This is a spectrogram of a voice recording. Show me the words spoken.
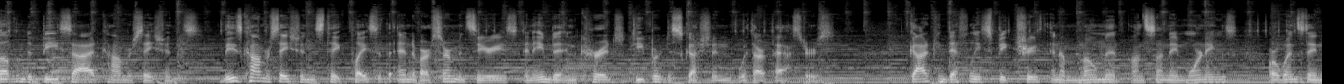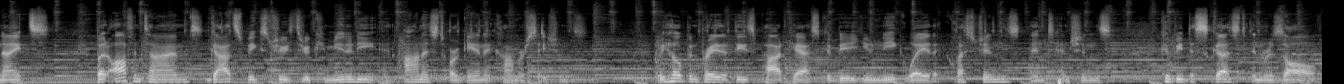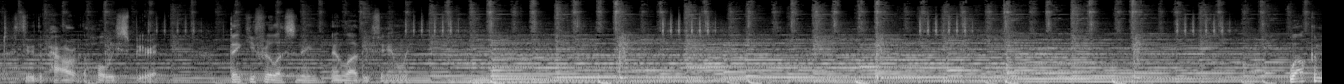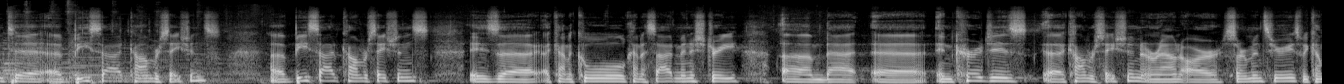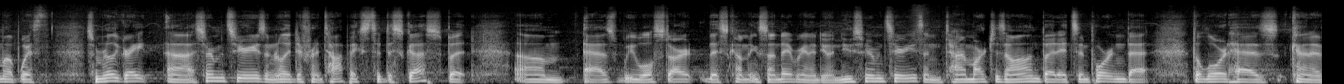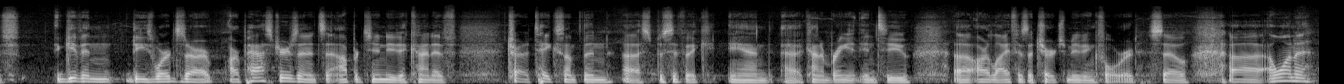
Welcome to B Side Conversations. These conversations take place at the end of our sermon series and aim to encourage deeper discussion with our pastors. God can definitely speak truth in a moment on Sunday mornings or Wednesday nights, but oftentimes God speaks truth through community and honest, organic conversations. We hope and pray that these podcasts could be a unique way that questions and tensions could be discussed and resolved through the power of the Holy Spirit. Thank you for listening and love you, family. Welcome to uh, B-Side Conversations. Uh, B-Side Conversations is a, a kind of cool kind of side ministry um, that uh, encourages uh, conversation around our sermon series. We come up with some really great uh, sermon series and really different topics to discuss. But um, as we will start this coming Sunday, we're going to do a new sermon series, and time marches on. But it's important that the Lord has kind of given these words to our, our pastors, and it's an opportunity to kind of try to take something uh, specific and uh, kind of bring it into uh, our life as a church moving forward. So uh, I want to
